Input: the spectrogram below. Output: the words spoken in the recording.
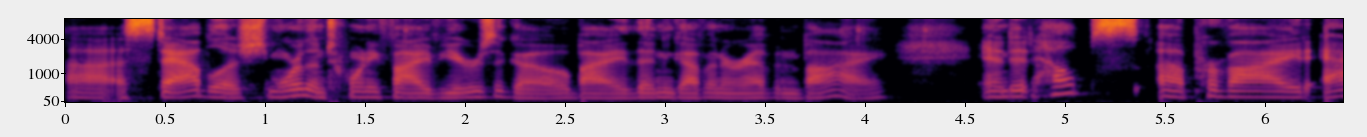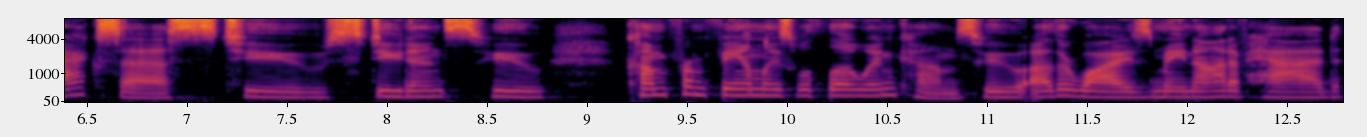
uh, established more than 25 years ago by then Governor Evan Bayh. And it helps uh, provide access to students who come from families with low incomes who otherwise may not have had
